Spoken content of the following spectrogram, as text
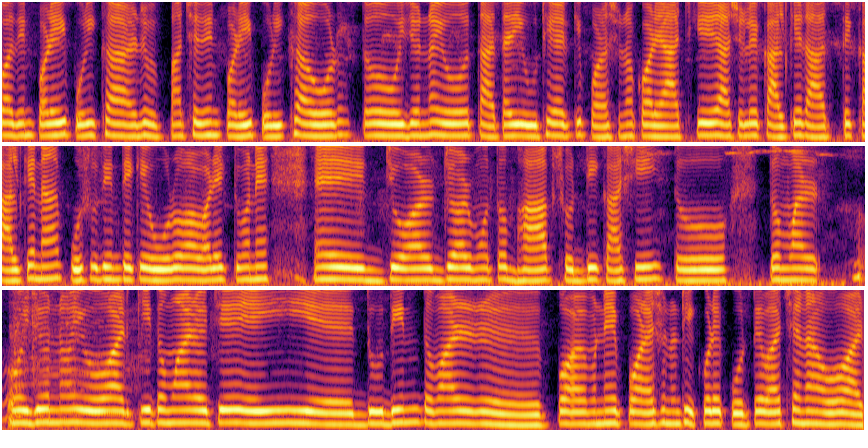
কদিন পরেই পরীক্ষা, আর পাঁচ ছ দিন পরেই পরীক্ষা ওর। তো ওই জন্যই ও তাড়াতাড়ি উঠে আর কি পড়াশোনা করে। আজকে আসলে কালকে রাতে, কালকে না, পরশু দিন থেকে ওরও আবার একটু মানে জ্বর জ্বর মতো ভাব, সর্দি, কাশি। তো তোমার ওই জন্যই ও আর কি তোমার হচ্ছে এই দুদিন তোমার মানে পড়াশুনো ঠিক করে করতে পারছে না ও আর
